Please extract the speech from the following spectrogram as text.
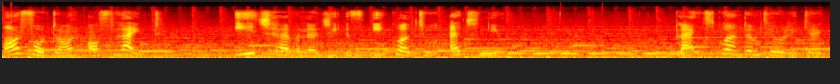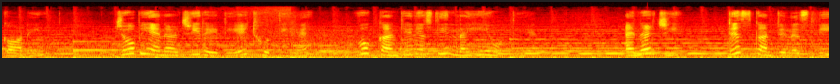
or photon of light. Each have energy is equal to h nu. Planck's quantum theory के अकॉर्डिंग जो भी एनर्जी रेडिएट होती है, वो कंटिन्यूसली नहीं होती है। एनर्जी डिसकंटिन्यूसली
